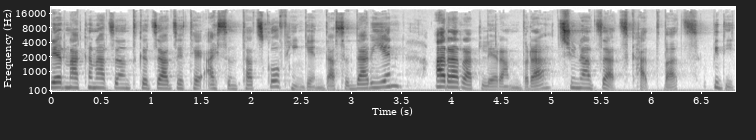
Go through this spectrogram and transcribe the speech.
լեռնակնածը ընդգծած է թե այս ընթացքով 5-10 տարի են Արարատ լեռան վրա ցյունածած քատված պիտի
